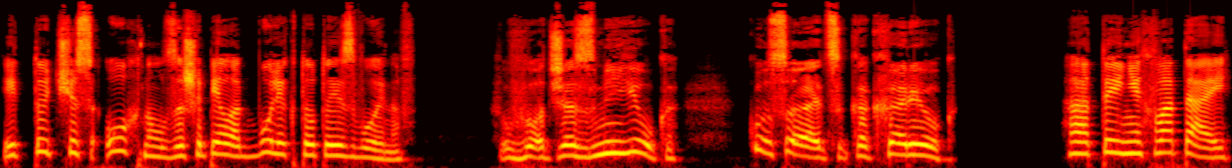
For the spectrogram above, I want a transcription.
и тотчас охнул, зашипел от боли кто-то из воинов. «Вот же змеюка! Кусается, как хорек!» «А ты не хватай!»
